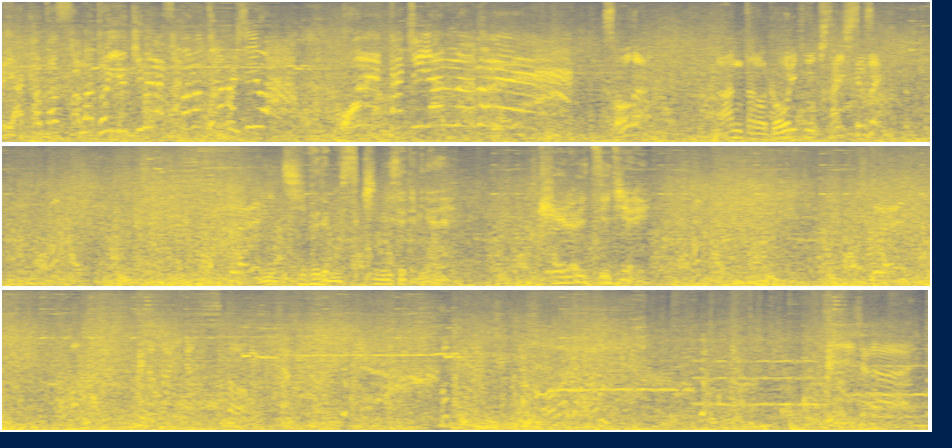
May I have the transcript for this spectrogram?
親方様と雪村様の魂は俺たちが守る！そうだ。あんたの合力に期待してるぜ。一部でも隙見せてみな。食らいついてやるいいじゃない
